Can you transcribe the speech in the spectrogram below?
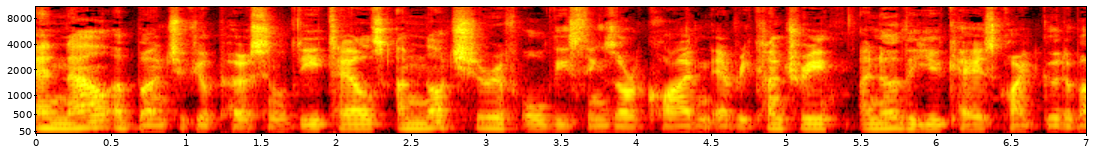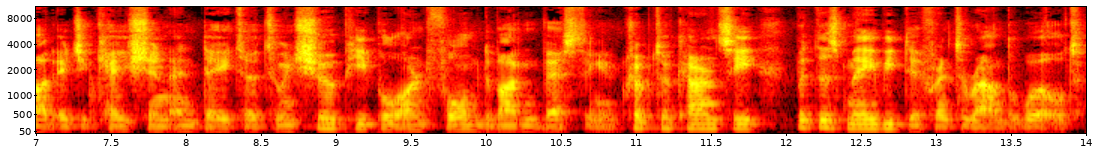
And now a bunch of your personal details. I'm not sure if all these things are required in every country. I know the UK is quite good about education and data to ensure people are informed about investing in cryptocurrency, but this may be different around the world.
